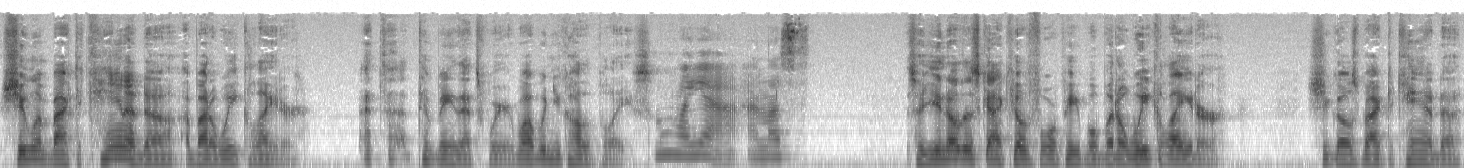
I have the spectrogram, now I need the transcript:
She went back to Canada about a week later. That's, uh, to me, that's weird. Why wouldn't you call the police? Well, yeah, unless So you know this guy killed four people, but a week later, she goes back to Canada.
